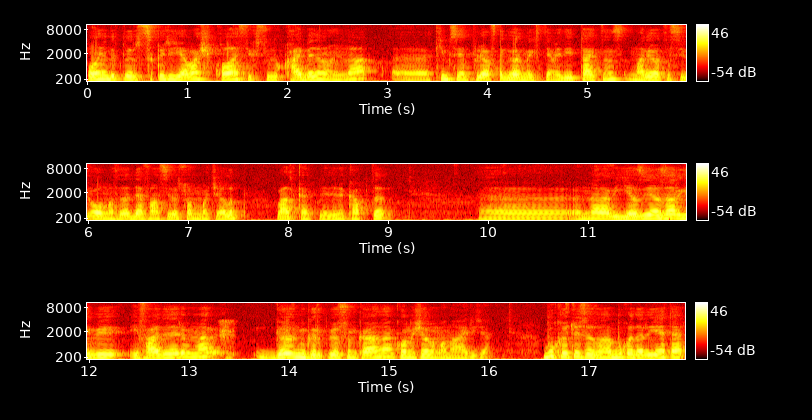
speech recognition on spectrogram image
Oynadıkları sıkıcı, yavaş, kolay fikstürlük kaybeden oyunla e, kimsenin playoff'ta görmek istemediği Titans Mariota'sıyla olmasa da defansıyla son maçı alıp wildcard biletini kaptı. Ee, Önler abi yazı yazar gibi ifadelerim var. Göz mü kırpıyorsun Kaan'a? Konuşalım onu ayrıca. Bu kötü sezona bu kadarı yeter.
